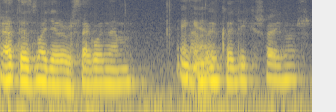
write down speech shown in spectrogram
Hát ez Magyarországon nem, Igen. nem működik sajnos.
